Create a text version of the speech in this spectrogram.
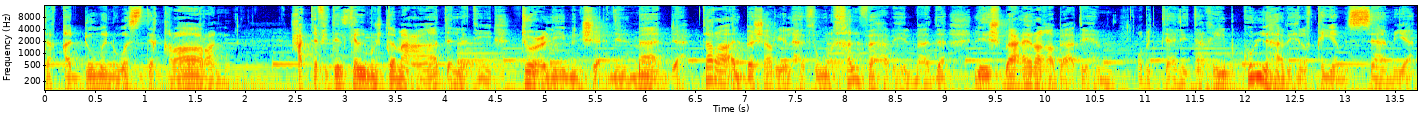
تقدما واستقرارا حتى في تلك المجتمعات التي تعلي من شأن المادة. ترى البشر يلهثون خلف هذه المادة لإشباع رغباتهم وبالتالي تغيب كل هذه القيم السامية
